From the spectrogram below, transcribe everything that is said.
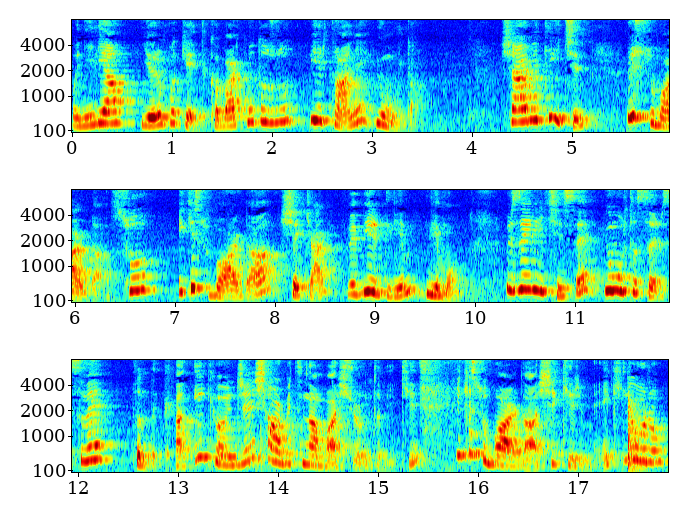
vanilya, yarım paket kabartma tozu, 1 tane yumurta. Şerbeti için 3 su bardağı su, 2 su bardağı şeker ve 1 dilim limon. Üzeri için ise yumurta sarısı ve fındık. İlk önce şerbetinden başlıyorum tabii ki. 2 su bardağı şekerimi ekliyorum.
